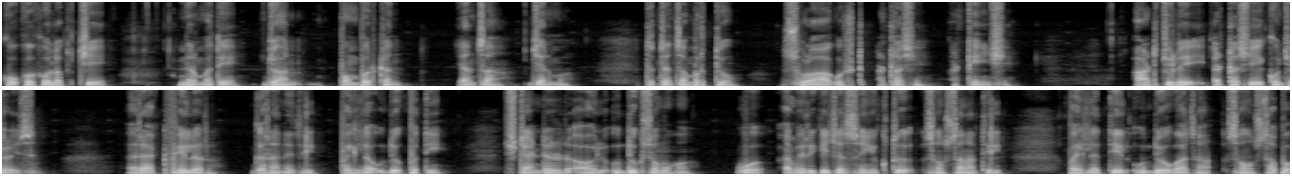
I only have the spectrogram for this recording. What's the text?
कोकाकोलकचे निर्माते जॉन पंबर्टन यांचा जन्म. तर त्यांचा मृत्यू सोळा ऑगस्ट अठराशे अठ्ठ्याऐंशी. आठ जुलै अठराशे एकोणचाळीस. रॅकफेलर घराण्यातील पहिला उद्योगपती स्टँडर्ड ऑइल उद्योग समूह व अमेरिकेच्या संयुक्त संस्थानातील पहिल्या तेल उद्योगाचा संस्थापक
